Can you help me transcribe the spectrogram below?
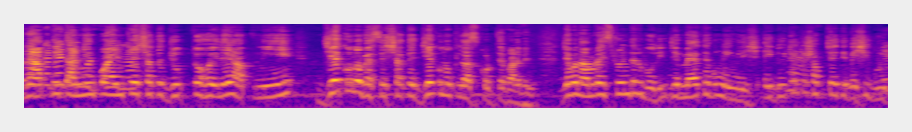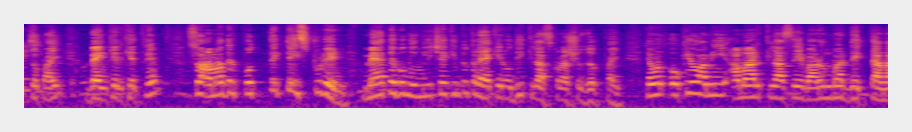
মানে আপনি টার্নিং পয়েন্টের সাথে যুক্ত হইলে আপনি যে কোনো ব্যাচের সাথে যে কোনো ক্লাস করতে পারবেন। যেমন আমরা স্টুডেন্টদের বলি যে ম্যাথ এবং ইংলিশ এই দুইটাকে হ্যাঁ। সবচাইতে বেশি গুরুত্ব পাই। ব্যাংকের ক্ষেত্রে। সো আমাদের প্রত্যেকটা স্টুডেন্ট ম্যাথ এবং ইংলিশে কিন্তু তারা একের অধিক ক্লাস করার সুযোগ পাই যেমন ওকেও আমি আমার ক্লাসে বারংবার দেখতাম।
